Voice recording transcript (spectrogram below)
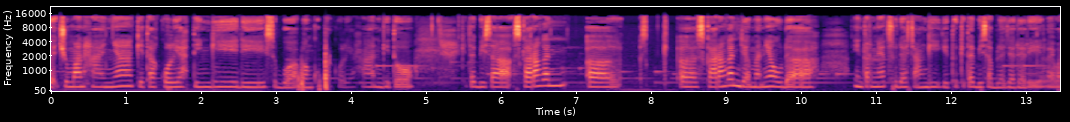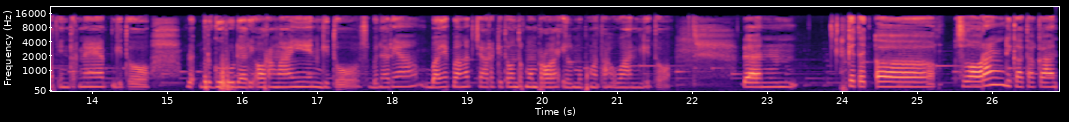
nggak cuman hanya kita kuliah tinggi di sebuah bangku perkuliahan gitu. Kita bisa sekarang kan uh, uh, sekarang kan zamannya udah internet sudah canggih gitu. Kita bisa belajar dari lewat internet gitu berguru dari orang lain gitu. Sebenarnya banyak banget cara kita untuk memperoleh ilmu pengetahuan gitu. Dan kita uh, seseorang dikatakan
